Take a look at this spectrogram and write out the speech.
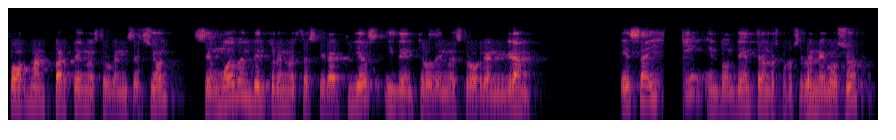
forman parte de nuestra organización, se mueven dentro de nuestras jerarquías y dentro de nuestro organigrama. Es ahí en donde entran los procesos de negocio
